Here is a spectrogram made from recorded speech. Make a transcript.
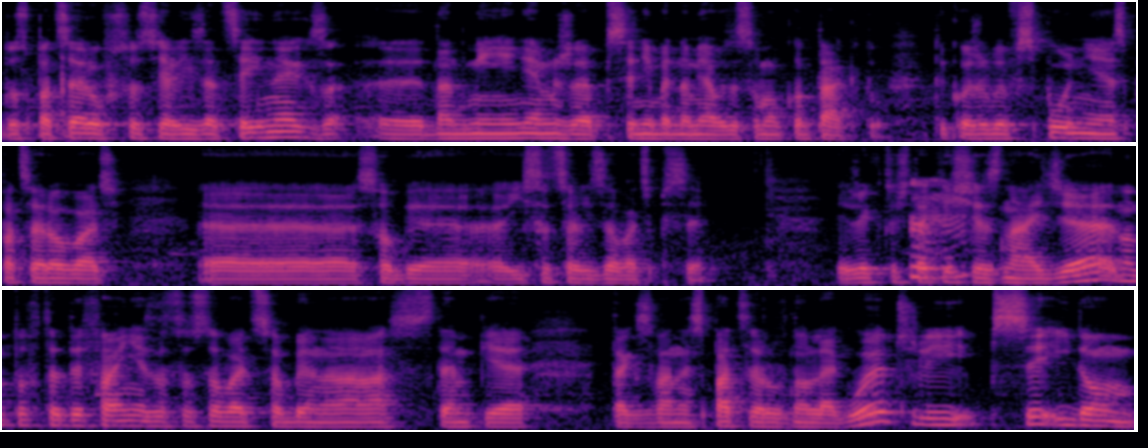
do spacerów socjalizacyjnych z e, nadmienieniem, że psy nie będą miały ze sobą kontaktu, tylko żeby wspólnie spacerować e, sobie i socjalizować psy. Jeżeli ktoś taki Mhm. się znajdzie, no to wtedy fajnie zastosować sobie na wstępie tak zwany spacer równoległy, czyli psy idą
